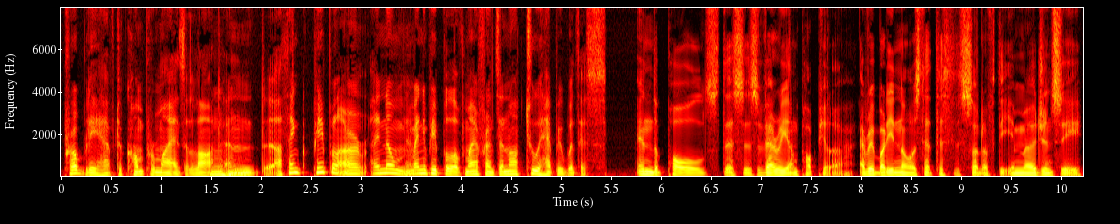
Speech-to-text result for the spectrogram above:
probably have to compromise a lot. Mm-hmm. And I think people are. I know many people of my friends are not too happy with this. In the polls, this is very unpopular. Everybody knows that this is sort of the emergency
